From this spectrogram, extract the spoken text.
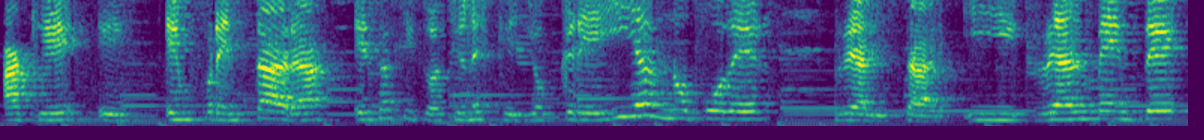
a que enfrentara esas situaciones que yo creía no poder realizar. Y realmente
